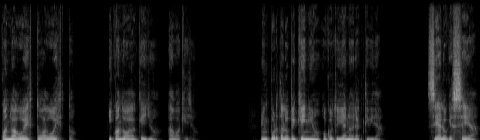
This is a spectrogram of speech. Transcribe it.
cuando hago esto, hago esto, y cuando hago aquello, hago aquello no importa lo pequeño o cotidiano de la actividad. Sea lo que sea,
